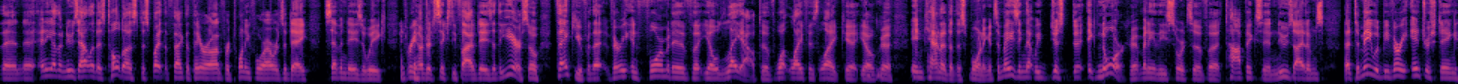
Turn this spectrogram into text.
than uh, any other news outlet has told us, despite the fact that they are on for 24 hours a day, seven days a week, 365 days of the year. So, thank you for that very informative, uh, you know, layout of what life is like, uh, you know, uh, in Canada this morning. It's amazing that we just ignore many of these sorts of topics and news items that, to me, would be very interesting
